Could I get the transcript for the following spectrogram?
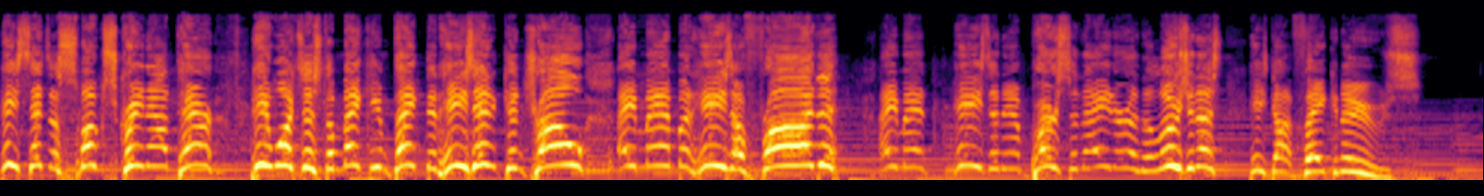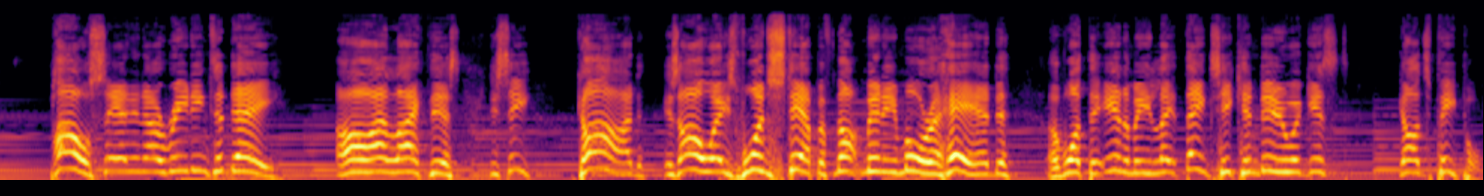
He sends a smoke screen out there. He wants us to make him think that he's in control. Amen. But he's a fraud. Amen. He's an impersonator, an illusionist. He's got fake news. Paul said in our reading today, oh, I like this. You see, God is always one step, if not many more, ahead of what the enemy thinks he can do against God's people.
